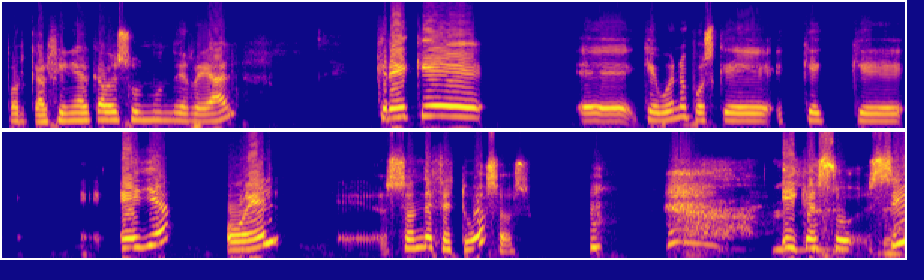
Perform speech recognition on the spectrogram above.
porque al fin y al cabo es un mundo irreal, cree que, eh, que bueno, pues que, ella o él son defectuosos. Y que su sí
